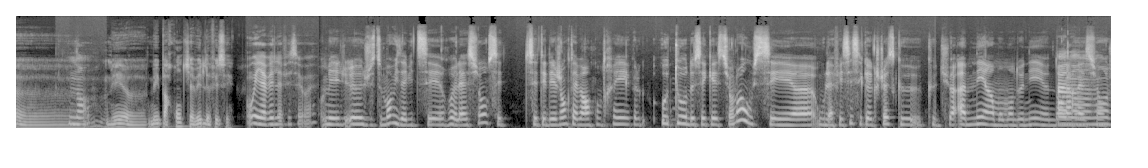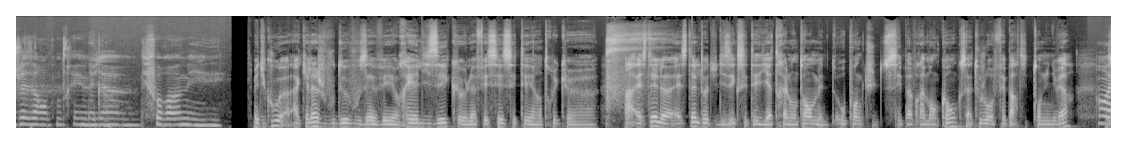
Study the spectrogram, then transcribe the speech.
euh, Non. Mais, euh, mais par contre, il y avait de la fessée. Oui, il y avait de la fessée, ouais. Mais euh, justement, vis-à-vis de ces relations, c'est- c'était des gens que tu avais rencontrés autour de ces questions-là ou, c'est, euh, ou la fessée, c'est quelque chose que, que tu as amené à un moment donné euh, dans Ah la non, relation? non, je les ai rencontrés euh, via des forums et. Mais du coup, à quel âge vous deux vous avez réalisé que la fessée c'était un truc euh, Ah Estelle, Estelle, toi tu disais que c'était il y a très longtemps, mais au point que tu ne sais pas vraiment quand, que ça a toujours fait partie de ton univers. Ouais.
